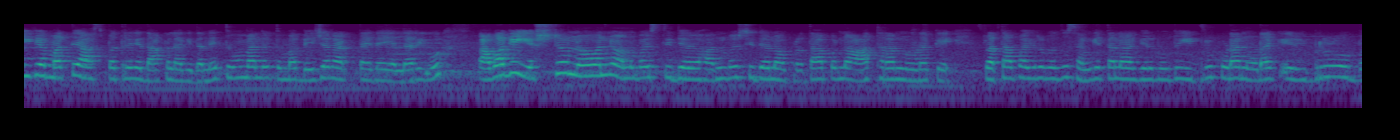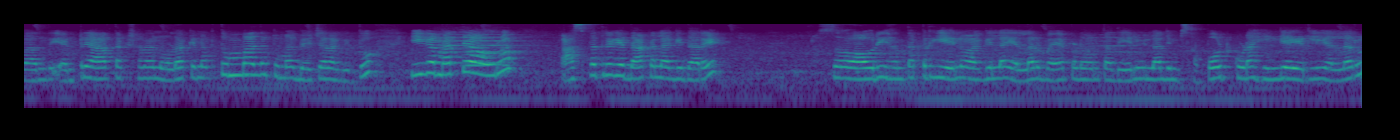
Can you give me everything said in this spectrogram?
ಈಗ ಮತ್ತೆ ಆಸ್ಪತ್ರೆಗೆ ದಾಖಲಾಗಿದ್ದಾನೆ. ತುಂಬ ಅಂದರೆ ತುಂಬ ಬೇಜಾರಾಗ್ತಾ ಇದೆ ಎಲ್ಲರಿಗೂ. ಅವಾಗೆ ಎಷ್ಟು ನೋವನ್ನು ಅನುಭವಿಸ್ತಿದ್ದೇವೆ ಅನುಭವಿಸ್ತಿದ್ದೇವೆ ನಾವು ಪ್ರತಾಪನ ಆ ಥರ ನೋಡೋಕ್ಕೆ. ಪ್ರತಾಪ್ ಆಗಿರ್ಬೋದು, ಸಂಗೀತನ ಆಗಿರ್ಬೋದು ಇಬ್ಬರು ಕೂಡ ನೋಡೋಕ್ಕೆ ಇಬ್ಬರು ಬಂದು ಎಂಟ್ರಿ ಆದ ತಕ್ಷಣ ನೋಡೋಕ್ಕೆ ನಮ್ಗೆ ತುಂಬ ಅಂದರೆ ತುಂಬ ಬೇಜಾರಾಗಿತ್ತು. ಈಗ ಮತ್ತೆ ಅವರು ಆಸ್ಪತ್ರೆಗೆ ದಾಖಲಾಗಿದ್ದಾರೆ. ಸೊ ಅವ್ರಿಗೆ ಅಂಥಪ್ಪರಿಗೆ ಏನೂ ಆಗಿಲ್ಲ. ಎಲ್ಲರೂ ಭಯಪಡುವಂಥದ್ದು ಏನೂ ಇಲ್ಲ. ನಿಮ್ಮ ಸಪೋರ್ಟ್ ಕೂಡ ಹೀಗೆ ಇರಲಿ. ಎಲ್ಲರೂ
